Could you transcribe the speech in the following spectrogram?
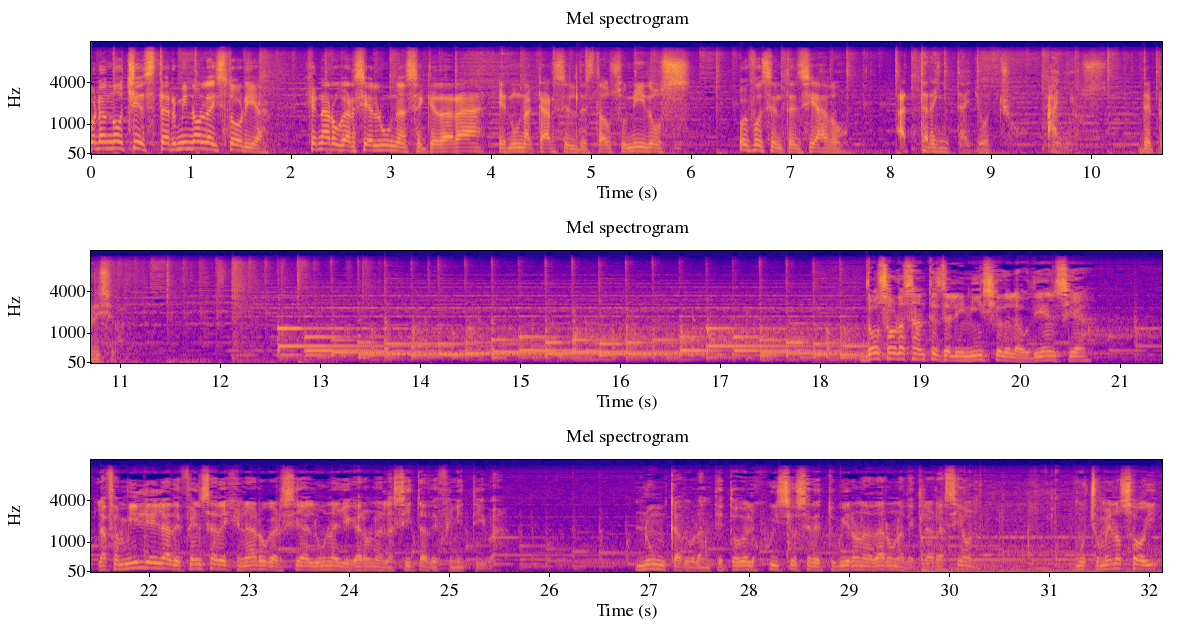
Buenas noches, terminó la historia. Genaro García Luna se quedará en una cárcel de Estados Unidos. Hoy fue sentenciado a 38 años de prisión. Dos horas antes del inicio de la audiencia, la familia y la defensa de Genaro García Luna llegaron a la cita definitiva. Nunca durante todo el juicio se detuvieron a dar una declaración, mucho menos hoy,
